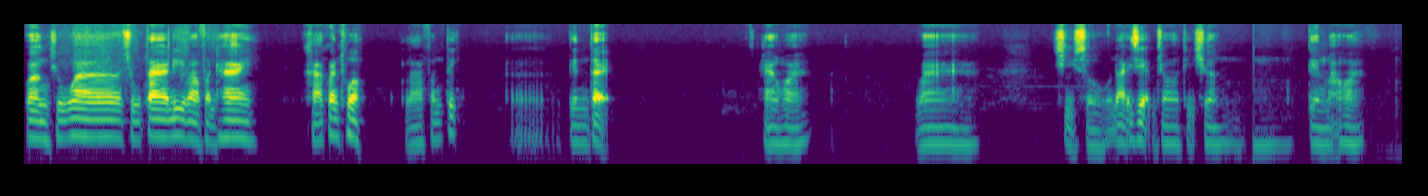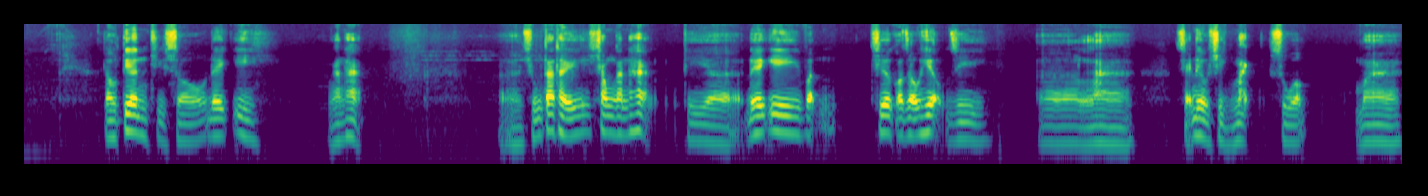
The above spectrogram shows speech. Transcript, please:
Vâng, chúng à, chúng ta đi vào phần 2 khá quen thuộc là phân tích uh, tiền tệ, hàng hóa và chỉ số đại diện cho thị trường tiền mã hóa. Đầu tiên chỉ số DXY ngắn hạn. Uh, chúng ta thấy trong ngắn hạn thì ờ, uh, DXY vẫn chưa có dấu hiệu gì Ờ, là sẽ điều chỉnh mạnh xuống. Mà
